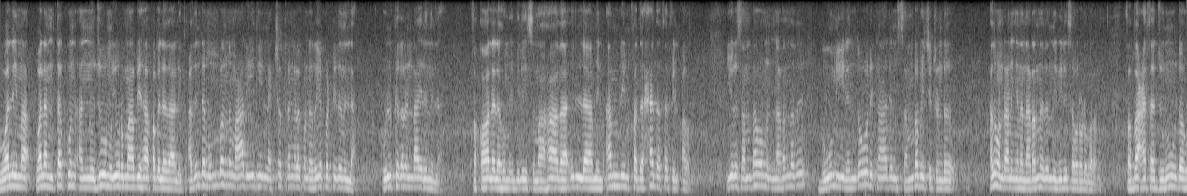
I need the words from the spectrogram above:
വലിമ വലം തക്കുൻ അന്നുജൂമു യുർമാ ബിഹ ഖബല ദാലിക് അതിൻ്റെ മുമ്പൊന്നും ആ രീതിയിൽ നക്ഷത്രങ്ങളെ കൊണ്ട് എറിയപ്പെട്ടിരുന്നില്ല ഉൽക്കകൾ ഉണ്ടായിരുന്നില്ല فقال لهم إبليس ما هذا إلا من أمر قد حدث في الأرض ഈ ഒരു സംഭവം നടന്നത് ഭൂമിയിൽ എന്തോ ഒരു കാര്യം സംഭവിച്ചിട്ടുണ്ട് അതുകൊണ്ടാണ് ഇങ്ങനെ നടന്നതെന്ന് ഇബിലിസ് അവരോട് പറഞ്ഞു فبعث جنوده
